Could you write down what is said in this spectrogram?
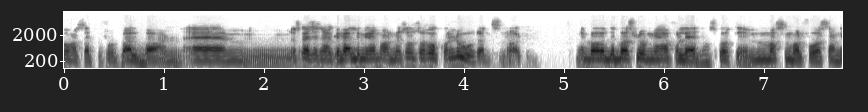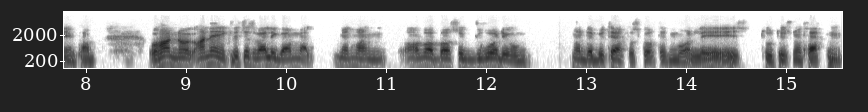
foran seg på fotballbanen. Um, nå skal jeg ikke snakke veldig mye om han, men sånn som Håkon Lorentzen òg. Det bare, bare slo meg her forleden. Han skåret masse mål for Åsane i en kamp. Og han, han, er egentlig ikke så veldig gammel, men han, han var bare så grådig ung når han debuterte og skåret et mål i 2013.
